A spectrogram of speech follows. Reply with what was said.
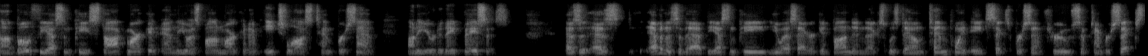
uh, both the S&P stock market and the US bond market have each lost 10% on a year-to-date basis. As, as evidence of that, the S&P U.S. Aggregate Bond Index was down 10.86% through September 6th,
